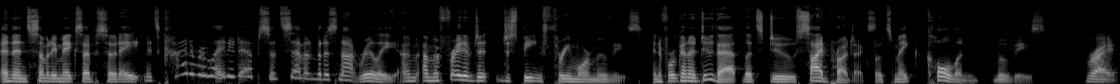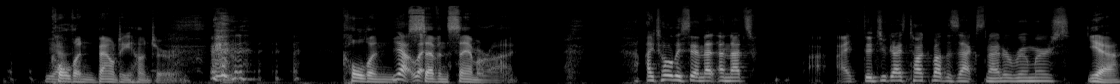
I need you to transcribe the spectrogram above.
And then somebody makes episode eight, and it's kind of related to episode seven, but it's not really. I'm I'm afraid of ju- just being three more movies. And if we're gonna do that, let's do side projects. Let's make colon movies, Right. Yeah. colon bounty hunter, colon Yeah, let- seven samurai. I totally see, and that and that's. I did you guys talk about the Zack Snyder rumors Yeah,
